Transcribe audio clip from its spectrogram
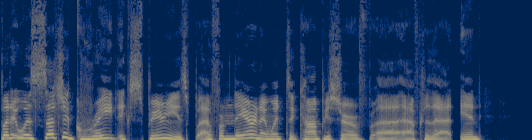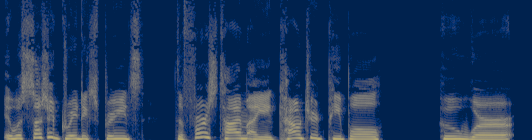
but it was such a great experience. Uh, from there, and I went to CompuServe uh, after that, and it was such a great experience. The first time I encountered people who were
